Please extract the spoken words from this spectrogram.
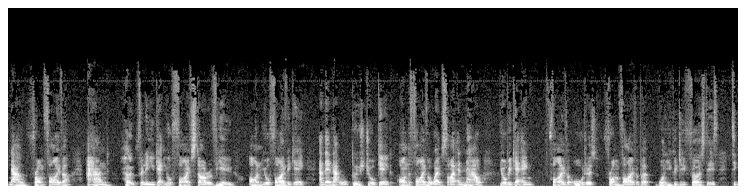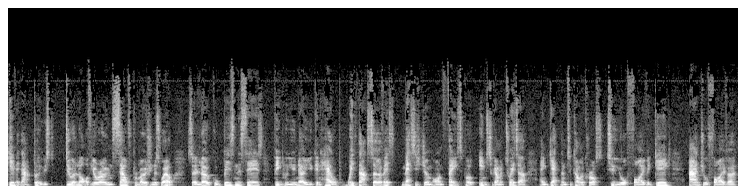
now from Fiverr and hopefully you get your five star review on your Fiverr gig and then that will boost your gig on the Fiverr website and now you'll be getting Fiverr orders from Fiverr. But what you could do first is to give it that boost do a lot of your own self promotion as well. So local businesses people you know you can help with that service message them on Facebook Instagram and Twitter and get them to come across to your Fiverr gig and your Fiverr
